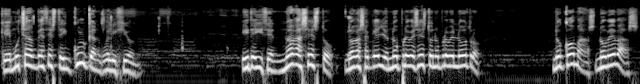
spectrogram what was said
que muchas veces te inculcan religión y te dicen, no hagas esto, no hagas aquello, no pruebes esto, no pruebes lo otro, no comas, no bebas.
